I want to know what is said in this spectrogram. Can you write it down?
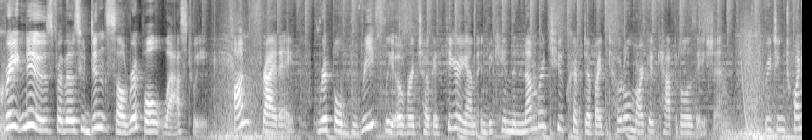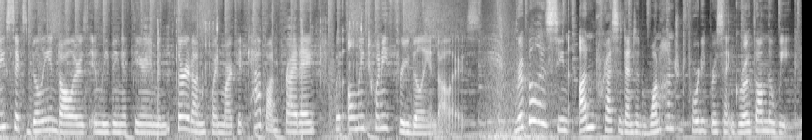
Great news for those who didn't sell Ripple last week. On Friday, Ripple briefly overtook Ethereum and became the number two crypto by total market capitalization, reaching $26 billion and leaving Ethereum in third on CoinMarketCap on Friday with only $23 billion. Ripple has seen unprecedented 140% growth on the week,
